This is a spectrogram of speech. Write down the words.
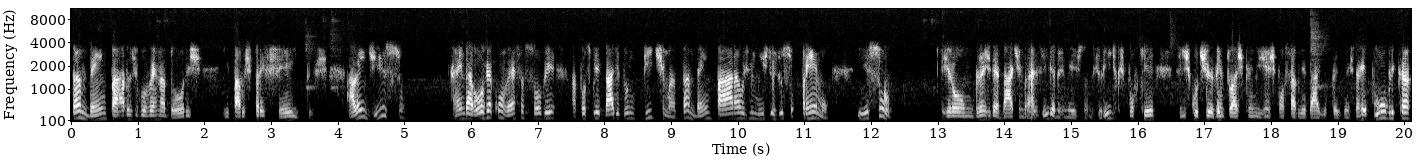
também para os governadores e para os prefeitos. Além disso, ainda houve a conversa sobre a possibilidade do impeachment também para os ministros do Supremo. Isso gerou um grande debate em Brasília, nos meios jurídicos, porque se discutiu eventuais crimes de responsabilidade do presidente da República,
